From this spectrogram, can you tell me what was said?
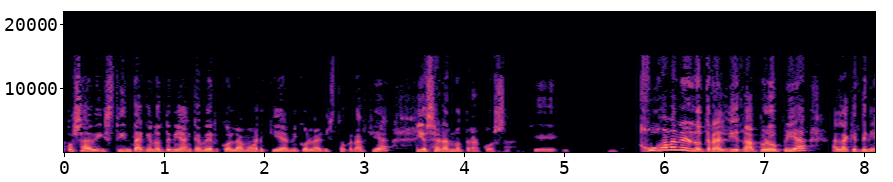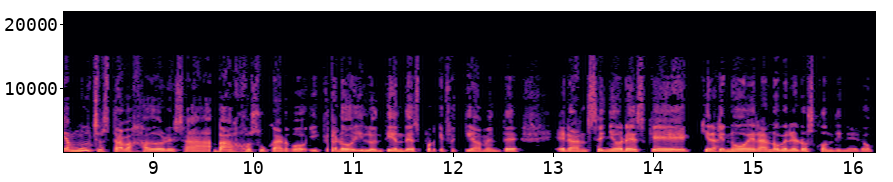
cosa distinta que no tenían que ver con la monarquía ni con la aristocracia. Ellos eran otra cosa, que jugaban en otra liga propia a la que tenían muchos trabajadores bajo su cargo. Y claro, y lo entiendes porque efectivamente eran señores que, que no eran obreros con dinero,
